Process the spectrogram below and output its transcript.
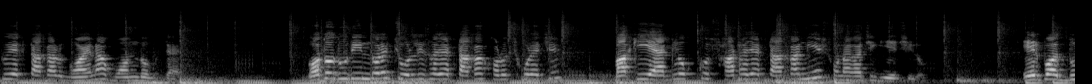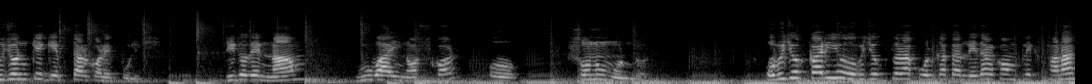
দুয়েক টাকার গয়না বন্ধক দেয়। গত দুদিন ধরে চল্লিশ হাজার টাকা খরচ করেছে, বাকি এক লক্ষ ষাট হাজার টাকা নিয়ে সোনাগাছি গিয়েছিল। এরপর দুজনকে গ্রেপ্তার করে পুলিশ। ধৃতদের নাম বুবাই নস্কর ও সোনু মণ্ডল। অভিযোগকারী ও অভিযুক্তরা কলকাতার লেদার কমপ্লেক্স থানার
